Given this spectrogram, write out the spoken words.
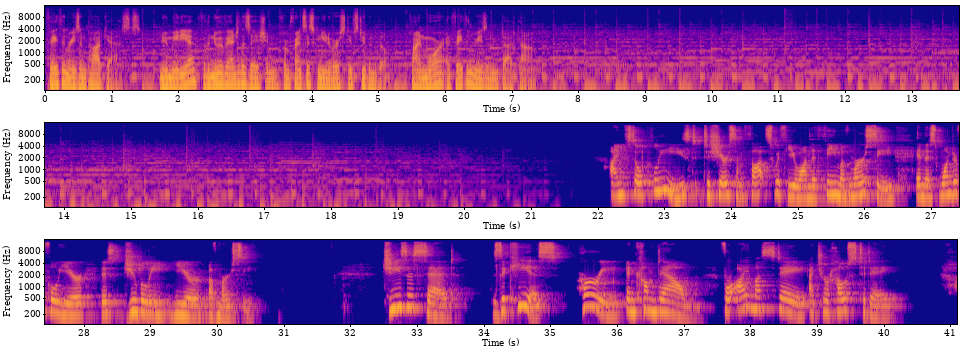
Faith and Reason podcasts, new media for the new evangelization from Franciscan University of Steubenville. Find more at faithandreason.com. So pleased to share some thoughts with you on the theme of mercy in this wonderful year, this Jubilee year of mercy. Jesus said, Zacchaeus, hurry and come down, for I must stay at your house today.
